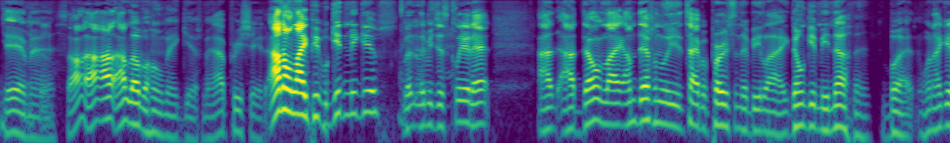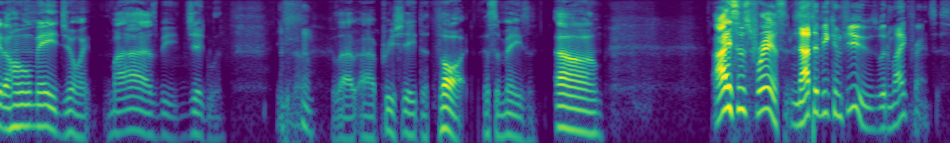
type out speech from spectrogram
Yeah, man. So I, I I love a homemade gift, man. I appreciate it. I don't like people getting me gifts. Let, let me just clear that. I I don't like. I'm definitely the type of person to be like, don't give me nothing. But when I get a homemade joint, my eyes be jiggling. You know, because I, I appreciate the thought. That's amazing. Um, Isis Francis. Not to be confused with Mike Francis.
